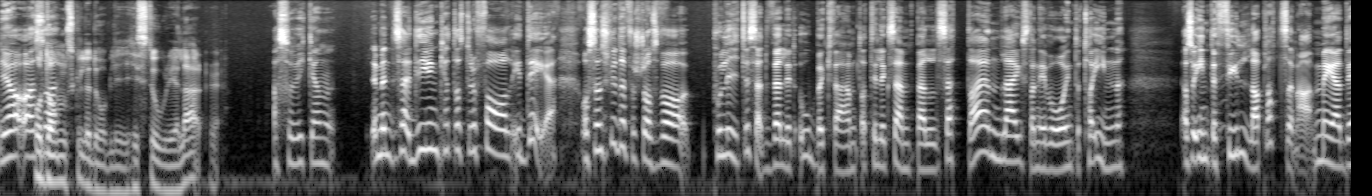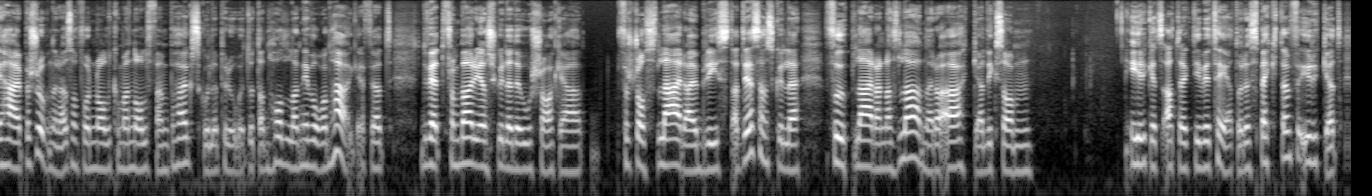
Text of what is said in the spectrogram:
Ja, alltså, och de skulle då bli historielärare. Alltså vilken men det är ju en katastrofal idé. Och sen skulle det förstås vara politiskt sett väldigt obekvämt att till exempel sätta en lägsta nivå och inte ta in alltså inte fylla platserna med de här personerna som får 0,05 på högskoleprovet utan hålla nivån högre. För att du vet från början skulle det orsaka förstås lärarbrist, att det sen skulle få upp lärarnas löner och öka liksom yrkets attraktivitet och respekten för yrket,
